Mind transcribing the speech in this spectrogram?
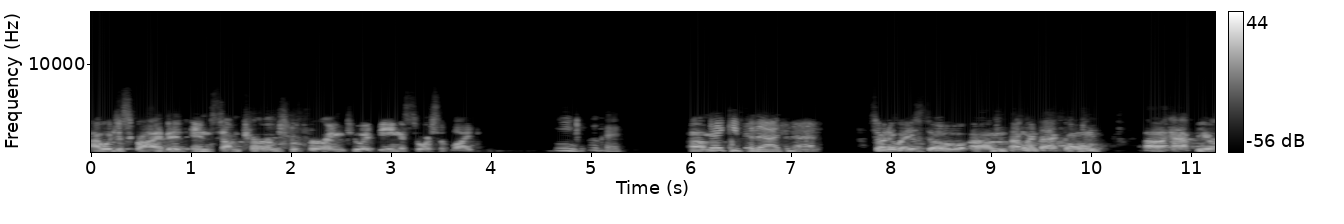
I would describe it in some terms referring to it being a source of light. Mm, okay. Um, Thank you for that. so anyway, so um, I went back home uh, happier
